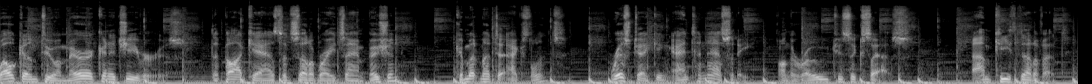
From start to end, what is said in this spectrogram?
Welcome to American Achievers, the podcast that celebrates ambition, commitment to excellence, risk taking, and tenacity on the road to success. I'm Keith Dunavant.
